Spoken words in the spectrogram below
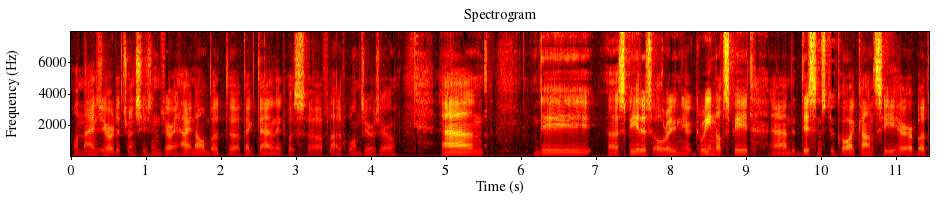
190, the transition is very high now, but uh, back then it was uh, flight level 100. And the uh, speed is already near green dot speed and the distance to go I can't see here but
